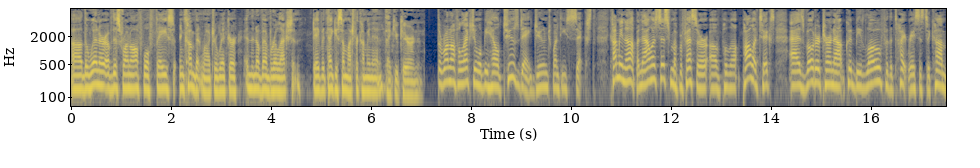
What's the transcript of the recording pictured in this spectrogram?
Uh, the winner of this runoff will face incumbent Roger Wicker in the November election. David, thank you so much for coming in. Thank you, Karen. The runoff election will be held Tuesday, June 26th. Coming up, analysis from a professor of pol- politics as voter turnout could be low for the tight races to come.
